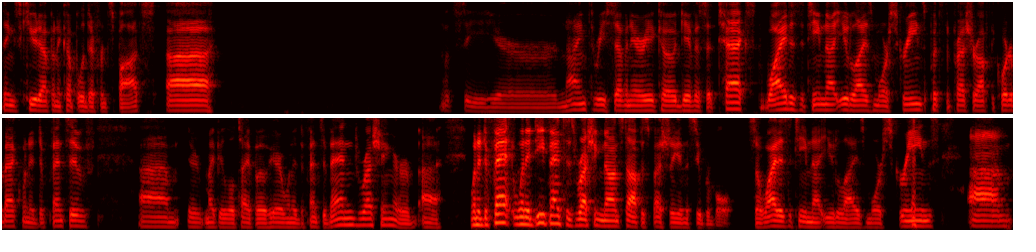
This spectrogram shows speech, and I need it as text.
things queued up in a couple of different spots. Uh, let's see here. 937 area code gave us a text. Why does the team not utilize more screens? Puts the pressure off the quarterback when a defensive um, there might be a little typo here when a defensive end rushing or uh, when a defense when a defense is rushing nonstop especially in the super bowl. So why does the team not utilize more screens? Um,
